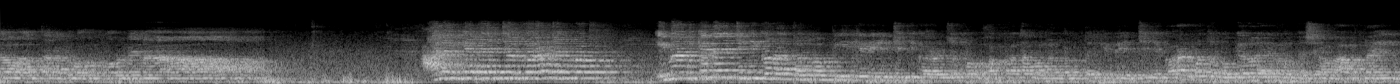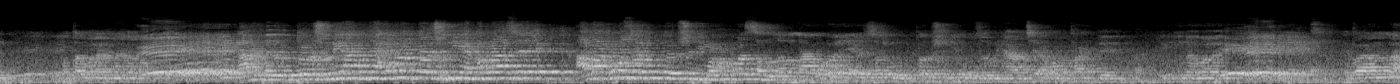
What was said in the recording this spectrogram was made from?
দাওয়াত তারা গ্রহণ করবে না। আলেমকে করার জন্য, ইমামকে বেজ্জতি করার জন্য, পীরকে বেজ্জতি করার জন্য, হক কথা বলার লোকদেরকে করার মতো লোকেরও এখন দেশে অভাব নাই। কথা বলার না কারণের উত্তর শুনি আবু জাহেলের উত্তর শুনি এখনও আছে আমার মুসার উত্তর শুনি মোহাম্মদ সাল্লাল্লাহু আলাইহি ওয়াসাল্লাম উত্তর শুনি ও জমিনে আছে আমার থাকবে ঠিক না বলে এবার আল্লাহ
